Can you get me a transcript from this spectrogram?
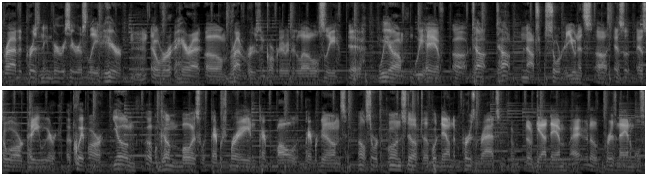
private prisoning very seriously here mm, over here at um, Private Prison Incorporated LLC. Yeah, we um we have uh, top top notch sort of units. Uh, SORT. We equip our young up and coming boys with pepper spray and pepper balls and pepper guns, and all sorts of fun stuff to put down the prison rats and the goddamn uh, the prison animals.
